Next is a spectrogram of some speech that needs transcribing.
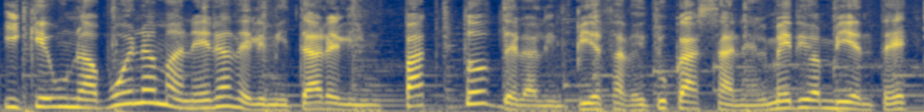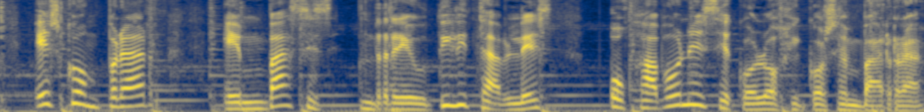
y que una buena manera de limitar el impacto de la limpieza de tu casa en el medio ambiente es comprar envases reutilizables o jabones ecológicos en barra.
